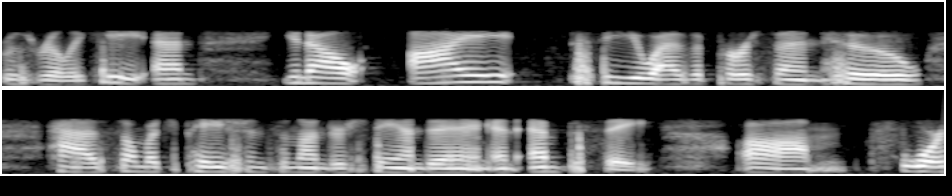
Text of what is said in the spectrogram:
was really key. And you know, I see you as a person who has so much patience and understanding and empathy um, for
